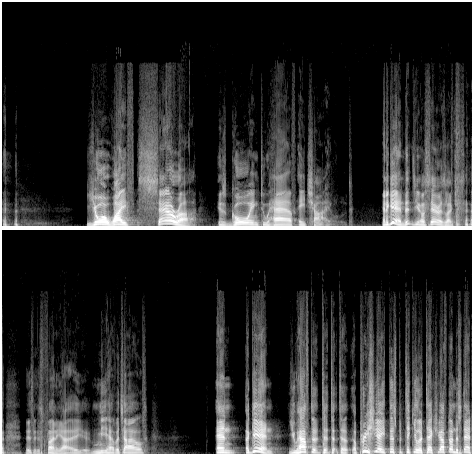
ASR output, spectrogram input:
Your wife, Sarah, is going to have a child. And again, this, you know, Sarah's like, this is funny. I, me have a child? And again, you have to, to, to, to appreciate this particular text. You have to understand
